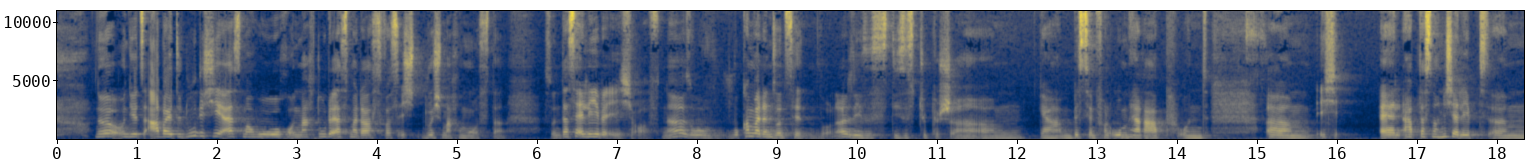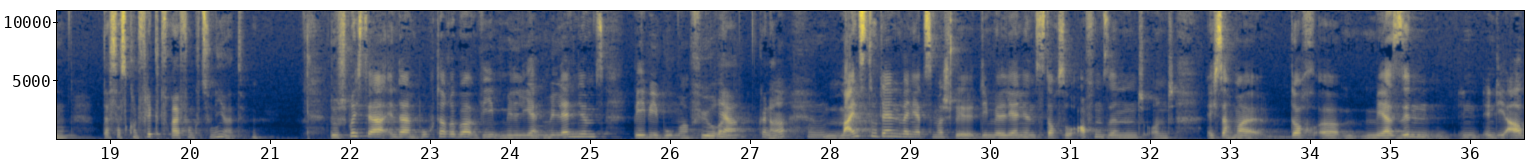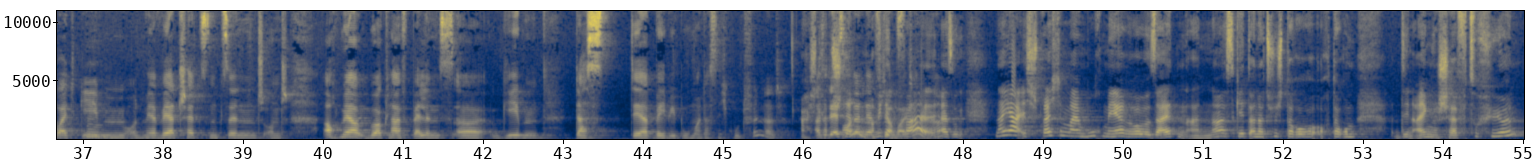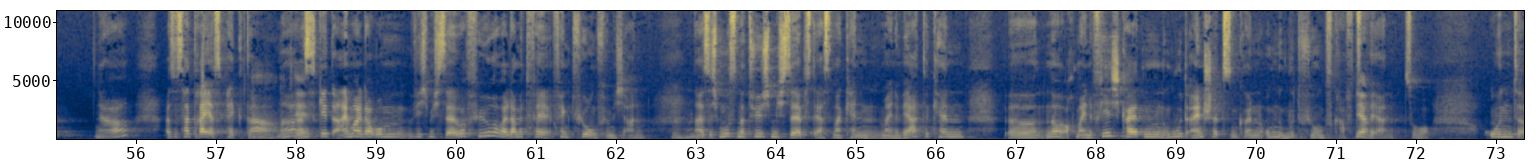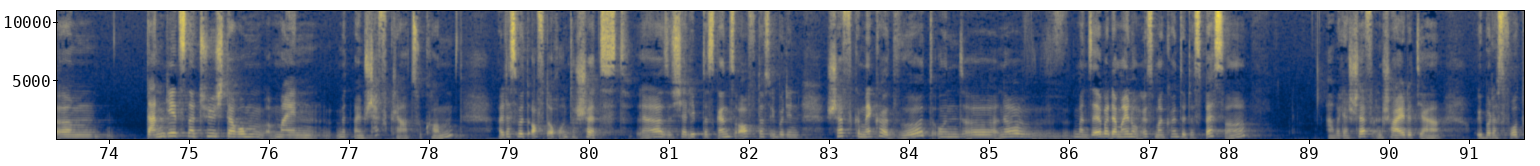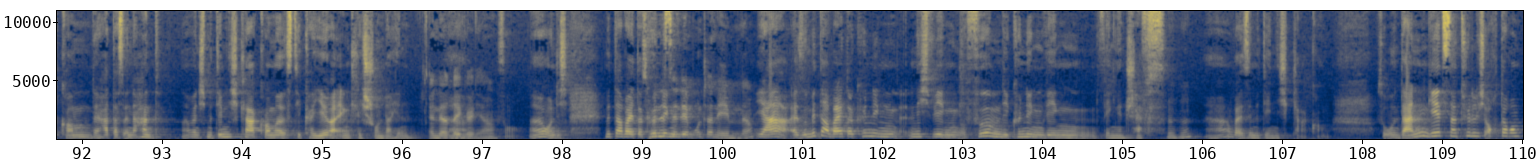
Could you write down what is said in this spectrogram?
Ne? Und jetzt arbeite du dich hier erstmal hoch und mach du da erstmal das, was ich durchmachen musste. So, und das erlebe ich oft. Ne? So, wo kommen wir denn sonst hin? So, ne? dieses, dieses typische, ähm, ja, ein bisschen von oben herab. Und ähm, ich habe das noch nicht erlebt, ähm, dass das konfliktfrei funktioniert. Mhm. Du sprichst ja in deinem Buch darüber, wie mhm. Millenniums Babyboomer führen. Ja, genau. Ne? Mhm. Meinst du denn, wenn jetzt zum Beispiel die Millennials doch so offen sind und ich sag mal, doch äh, mehr Sinn in, in, die Arbeit geben mhm. und mehr wertschätzend sind und auch mehr Work-Life-Balance äh, geben, dass der Babyboomer das nicht gut findet. Ach, also der ist ja dann der Mitarbeiter. Ne? Also, naja, ich spreche in meinem Buch mehrere Seiten an. Ne? Es geht dann natürlich auch darum, den eigenen Chef zu führen. Ja, also es hat drei Aspekte. Ah, ne? okay. ne? Es geht einmal darum, wie ich mich selber führe, weil damit fängt Führung für mich an. Mhm. Also ich muss natürlich mich selbst erstmal kennen, meine Werte kennen, äh, ne, auch meine Fähigkeiten gut einschätzen können, um eine gute Führungskraft ja. zu werden. So. Und ähm, dann geht es natürlich darum, mein, mit meinem Chef klarzukommen, weil das wird oft auch unterschätzt. Ja, also ich erlebe das ganz oft, dass über den Chef gemeckert wird und äh, ne, man selber der Meinung ist, man könnte das besser. Aber der Chef entscheidet ja über das Fortkommen, der hat das in der Hand. Wenn ich mit dem nicht klarkomme, ist die Karriere eigentlich schon dahin. In der ja, Regel, ja. So, ne? Und ich, Mitarbeiter Zumindest kündigen. in dem Unternehmen, ne? Ja, also Mitarbeiter kündigen nicht wegen Firmen, die kündigen wegen, wegen den Chefs, mhm. ja, weil sie mit denen nicht klarkommen. So, und dann geht es natürlich auch darum,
